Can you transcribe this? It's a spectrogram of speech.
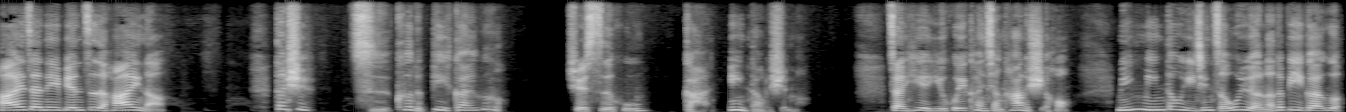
还在那边自嗨呢，但是此刻的毕盖厄却似乎感应到了什么，在叶一辉看向他的时候，明明都已经走远了的毕盖厄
